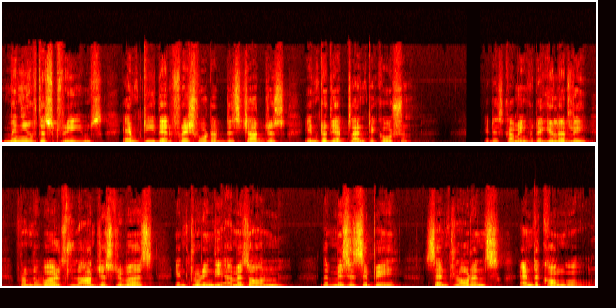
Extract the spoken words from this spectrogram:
Many of the streams empty their freshwater discharges into the Atlantic Ocean. It is coming regularly from the world's largest rivers, including the Amazon, the Mississippi, St. Lawrence, and the Congo.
